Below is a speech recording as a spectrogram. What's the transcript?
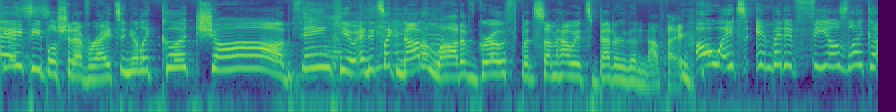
gay people should have rights, and you're like, good job, thank you. And it's like not a lot of growth, but somehow it's better than nothing. Oh, it's in, but it feels like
